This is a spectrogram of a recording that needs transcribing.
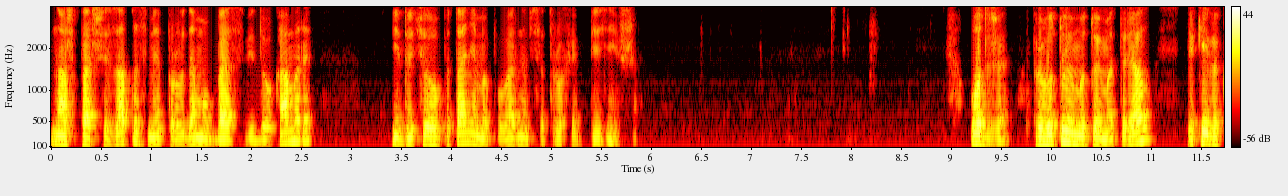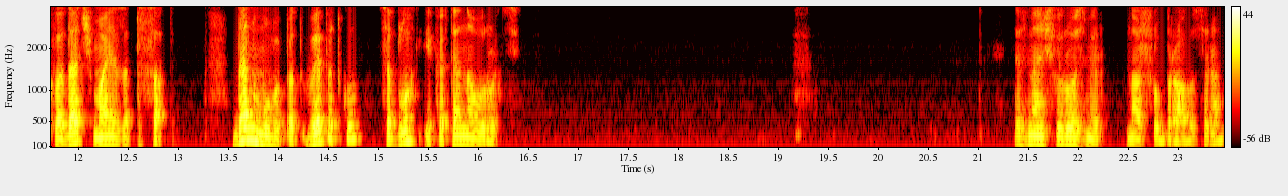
наш перший запис ми проведемо без відеокамери, і до цього питання ми повернемося трохи пізніше. Отже, приготуємо той матеріал, який викладач має записати. В даному випадку це блок ІКТ на уроці. Я зменшу розмір нашого браузера.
